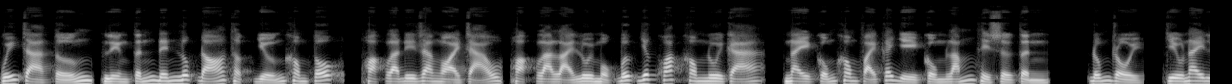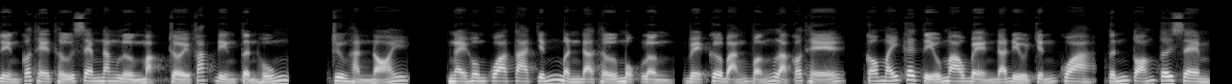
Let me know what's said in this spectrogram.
Quý trà tưởng, liền tính đến lúc đó thật dưỡng không tốt, hoặc là đi ra ngoài trảo, hoặc là lại lui một bước dứt khoát không nuôi cá, Này cũng không phải cái gì cùng lắm thì sự tình. Đúng rồi, chiều nay liền có thể thử xem năng lượng mặt trời phát điện tình huống. Trương Hành nói, ngày hôm qua ta chính mình đã thử một lần, về cơ bản vẫn là có thể, có mấy cái tiểu mau bệnh đã điều chỉnh qua, tính toán tới xem,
